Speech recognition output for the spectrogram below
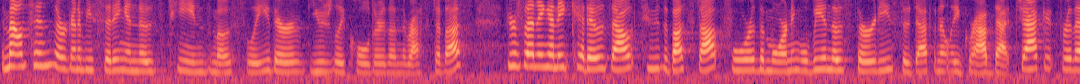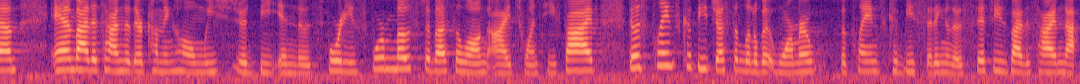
The mountains are going to be sitting in those teens mostly. They're usually colder than the rest of us. If you're sending any kiddos out to the bus stop for the morning, we'll be in those 30s, so definitely grab that jacket for them. And by the time that they're coming home, we should be in those 40s for most of us along I-25. Those plains could be just a little bit warmer. The plains could be sitting in those 50s by the time that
